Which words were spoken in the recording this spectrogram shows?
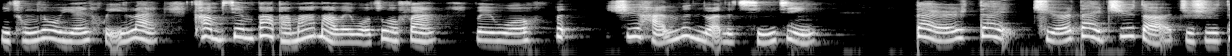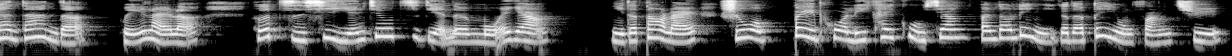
你从幼儿园回来，看不见爸爸妈妈为我做饭、为我问嘘寒问暖的情景，代而代取而代之的只是淡淡的“回来了”和仔细研究字典的模样。你的到来使我。被迫离开故乡，搬到另一个的备用房去，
